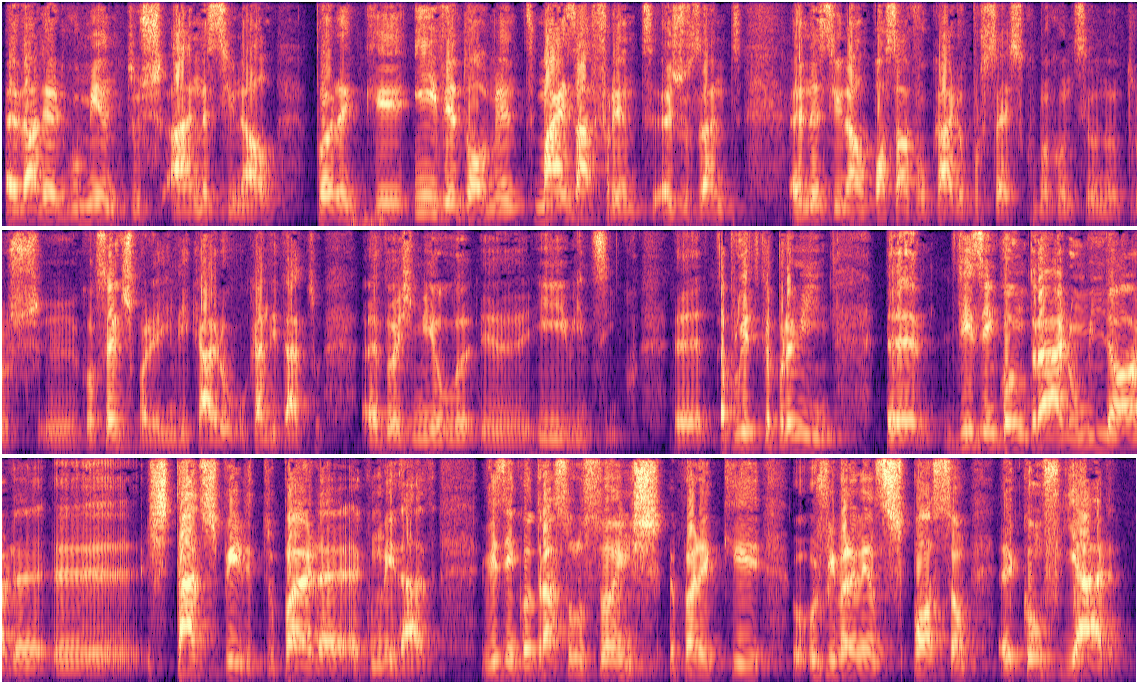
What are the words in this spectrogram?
a dar argumentos à Nacional para que, eventualmente, mais à frente, a jusante, a Nacional possa avocar o processo, como aconteceu noutros uh, conselhos, para indicar o, o candidato a 2025. Uh, a política, para mim, uh, visa encontrar um melhor uh, estado de espírito para a comunidade, visa encontrar soluções para que os vimaranenses possam confiar eh,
